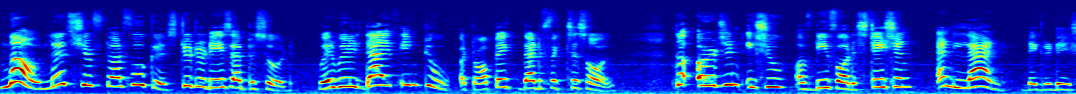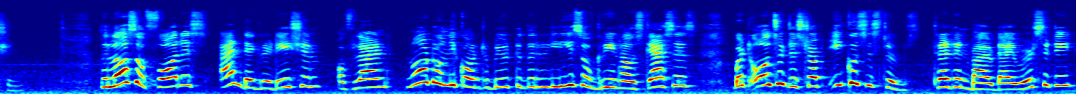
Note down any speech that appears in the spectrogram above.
Now, let's shift our focus to today's episode, where we'll dive into a topic that affects us all the urgent issue of deforestation and land degradation. The loss of forests and degradation of land not only contribute to the release of greenhouse gases but also disrupt ecosystems, threaten biodiversity,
